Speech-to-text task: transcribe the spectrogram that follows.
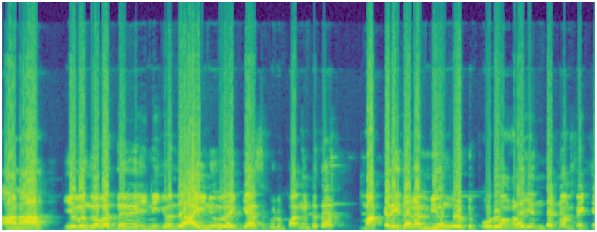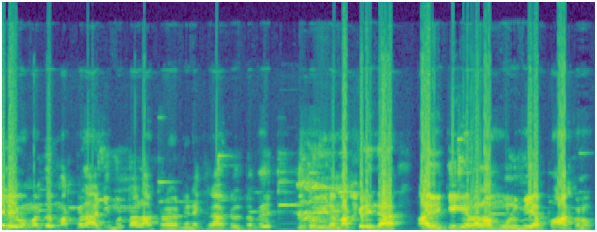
ஆனா இவங்க வந்து இன்னைக்கு வந்து ஐநூறு ரூபாய் கேஸ் கொடுப்பாங்கன்றத மக்கள் இதை நம்பியும் ஓட்டு போடுவாங்களா? எந்த நம்பிக்கையில இவங்க வந்து மக்கள் அடிமுட்டாளாக்க நினைக்கிறார்கள்ன்றது புரியல. மக்கள் இந்த அறிக்கைகள் எல்லாம் முழுமையா பார்க்கணும்.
